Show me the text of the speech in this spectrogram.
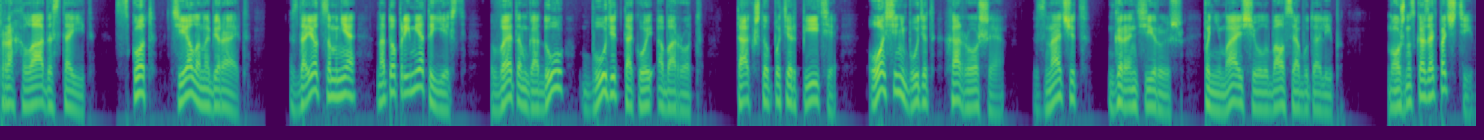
Прохлада стоит. Скот тело набирает. Сдается мне, на то приметы есть. В этом году будет такой оборот. Так что потерпите, Осень будет хорошая. Значит, гарантируешь. Понимающе улыбался Абуталиб. Можно сказать, почти.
